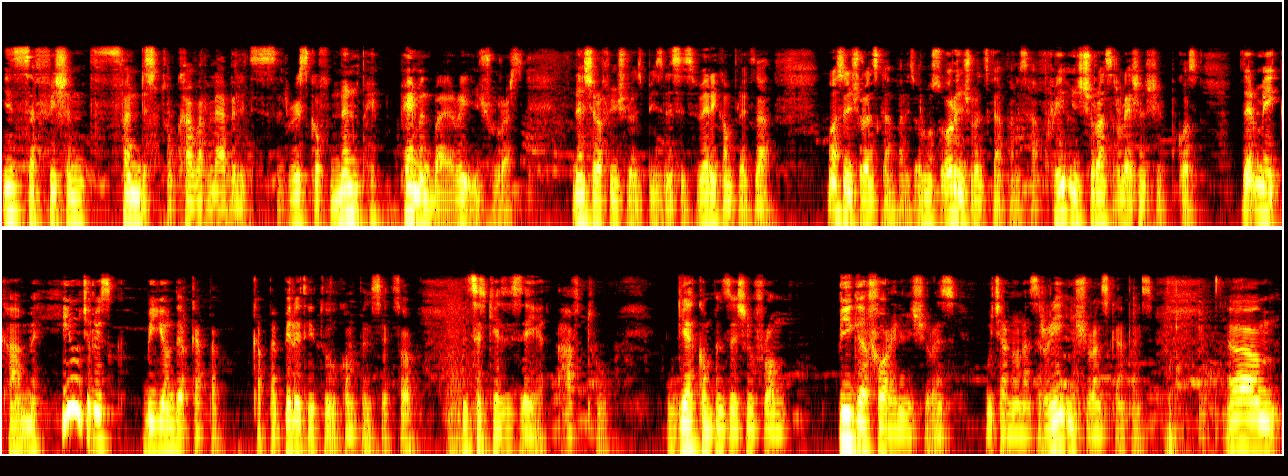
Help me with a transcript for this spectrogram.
insufficient funds to cover liabilities. Risk of non-payment by reinsurers. Nature of insurance business is very complex. That most insurance companies almost all insurance companies have reinsurance relationship because there may come a huge risk beyond their capacity capability to compensate. So in such cases, they have to get compensation from bigger foreign insurance, which are known as reinsurance companies. Um,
